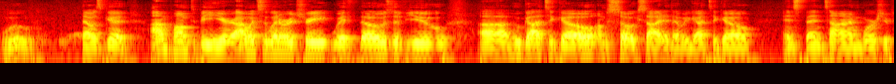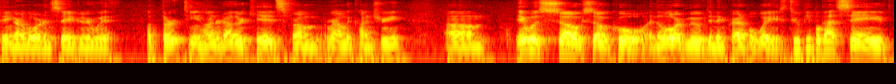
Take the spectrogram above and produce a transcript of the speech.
Woo. That was good. I'm pumped to be here. I went to the winter retreat with those of you uh, who got to go. I'm so excited that we got to go and spend time worshiping our Lord and Savior with 1,300 other kids from around the country. Um, it was so, so cool, and the Lord moved in incredible ways. Two people got saved,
